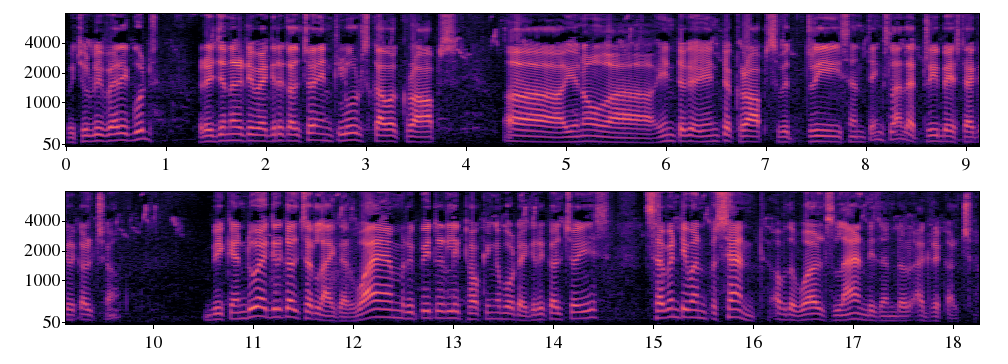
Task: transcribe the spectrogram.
which will be very good. Regenerative agriculture includes cover crops, uh, you know, uh, inter… intercrops with trees and things like that, tree-based agriculture. We can do agriculture like that. Why I'm repeatedly talking about agriculture is, seventy-one percent of the world's land is under agriculture.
